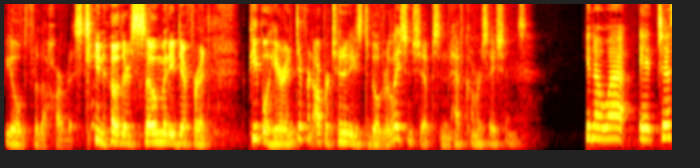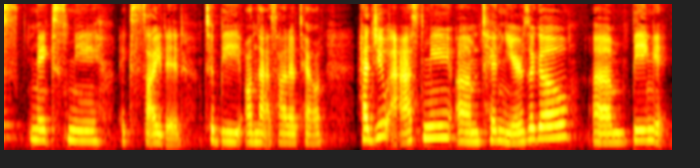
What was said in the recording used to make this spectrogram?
field for the harvest? You know, there's so many different people here and different opportunities to build relationships and have conversations. You know what? It just makes me excited to be on that side of town. Had you asked me um, 10 years ago, um, being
